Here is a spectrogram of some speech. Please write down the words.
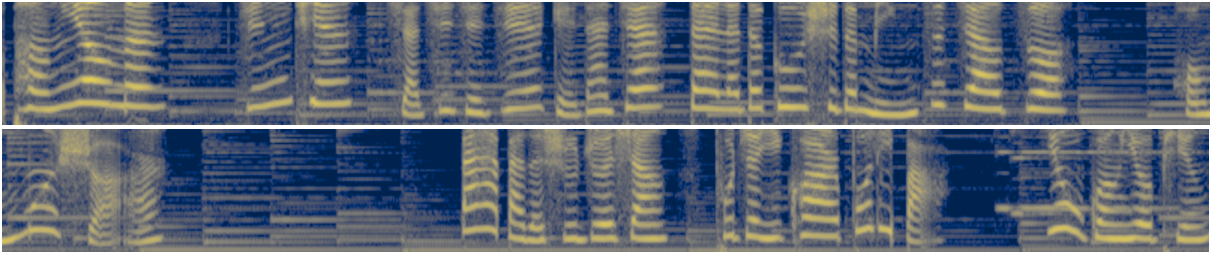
朋友们，今天小七姐姐给大家带来的故事的名字叫做《红墨水儿》。爸爸的书桌上铺着一块玻璃板，又光又平。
